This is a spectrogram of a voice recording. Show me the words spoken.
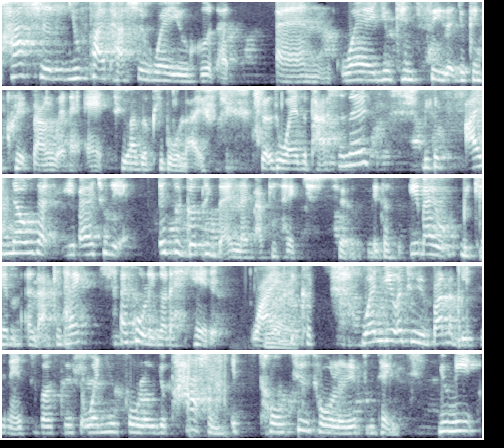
passion, you find passion where you're good at and where you can see that you can create value and add to other people's life. That's where the passion is. Because I know that if I actually it's a good thing that I left architecture too. because if I became an architect, I'm probably gonna hate it. Why? Right. Because when you actually run a business versus when you follow your passion, it's to- two totally different things. You need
